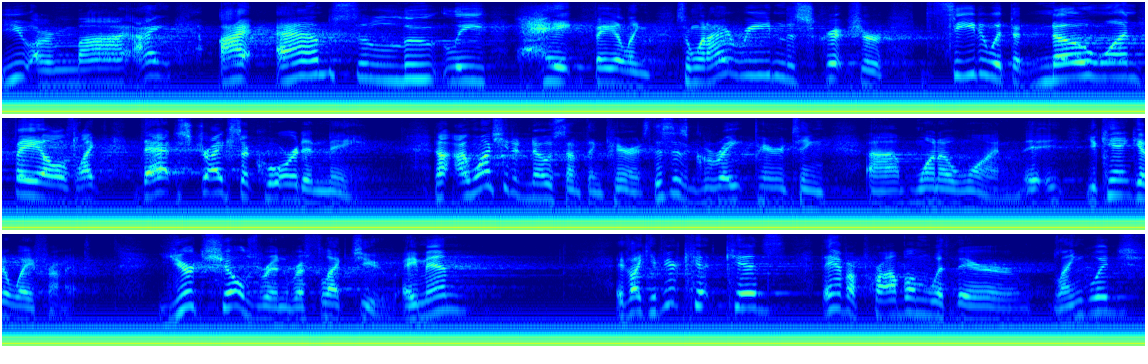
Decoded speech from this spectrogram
You are my, I, I absolutely hate failing. So when I read in the scripture, see to it that no one fails, like that strikes a chord in me. Now, I want you to know something, parents. This is great parenting uh, 101. It, it, you can't get away from it. Your children reflect you. Amen? If, like, if your kids, they have a problem with their language,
